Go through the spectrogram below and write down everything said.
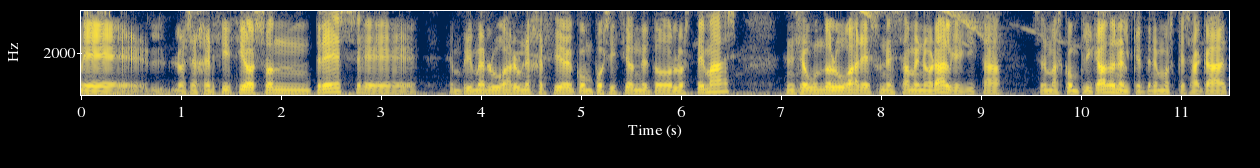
Eh, los ejercicios son tres. Eh, en primer lugar, un ejercicio de composición de todos los temas. En segundo lugar, es un examen oral, que quizá es el más complicado, en el que tenemos que sacar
